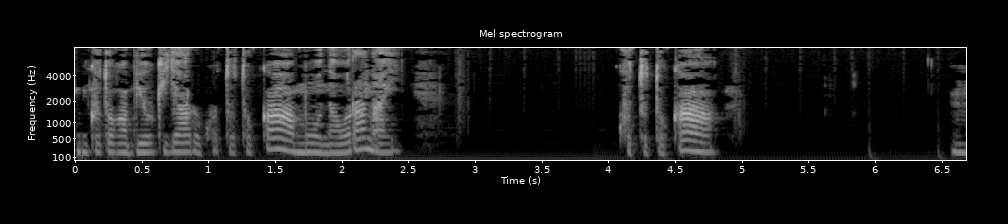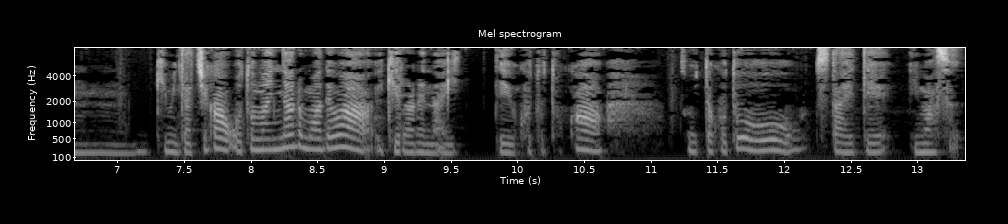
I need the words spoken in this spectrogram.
見事が病気であることとか、もう治らないこととか、うん、君たちが大人になるまでは生きられないっていうこととか、そういったことを伝えています。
